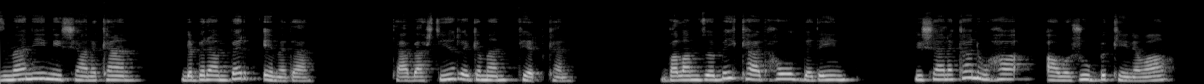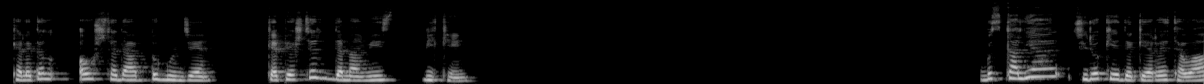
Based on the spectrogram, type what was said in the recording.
زمانی نیشانەکان لە بەرامبەر ئێمەدان تا باشترین ڕێگەمان فێر بکەن بەڵام زۆربەی کات هەوڵ دەدەین نیشانەکان وەها ئاوەژوو بکەینەوە کە لەگەڵ ئەو شتەدا بگونجێن کە پێشتر دەمانویست بیکەین. بوسکالیا چیرۆکێ دەگێڕێتەوە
